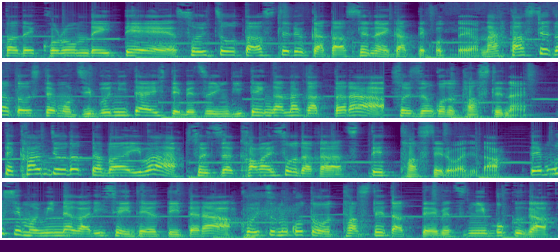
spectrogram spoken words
端で転んでいて、そいつを助けるか助けないかってことだよな。助けたとしても自分に対して別に利点がなかったら、そいつのこと助けない。で、感情だった場合は、そいつはかわいそうだからつって助けるわけだ。で、もしもみんなが理性に頼っていたら、こいつのことを助けたって別に僕が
